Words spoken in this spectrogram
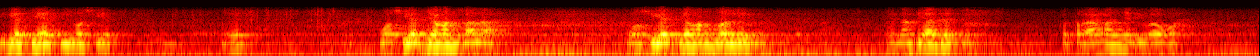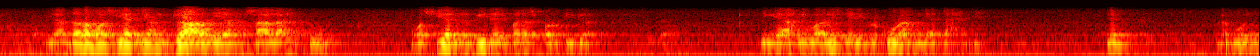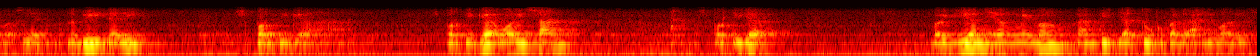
Jadi hati-hati wasiat. Ya. Wasiat jangan salah. Wasiat jangan zalim. Ya nanti ada tuh keterangannya di bawah. Di antara wasiat yang jar, yang salah itu wasiat lebih daripada sepertiga. Sehingga ahli waris jadi berkurang jatahnya. Wasiat lebih dari sepertiga. Sepertiga warisan. Sepertiga bagian yang memang nanti jatuh kepada ahli waris.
